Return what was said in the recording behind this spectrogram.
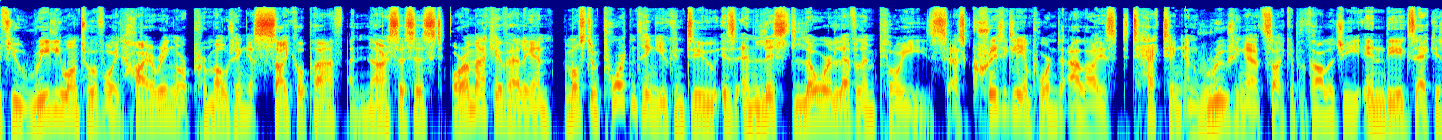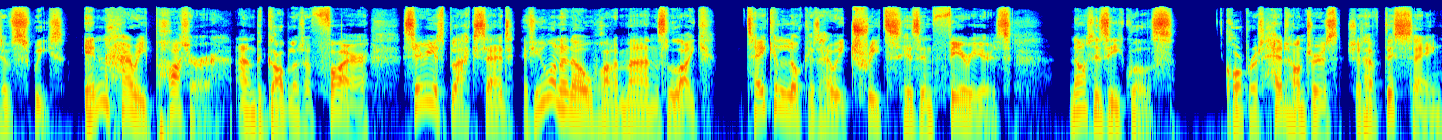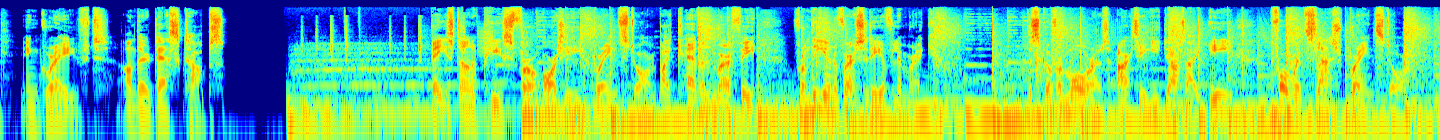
If you really want to avoid hiring or promoting a psychopath, a narcissist, or a Machiavellian, the most important thing you can do is enlist lower level employees as critically important allies detecting and rooting out psychopathology in the executive suite. In Harry Potter and the Goblet of Fire, Sirius Black said, If you want to know what a man's like, take a look at how he treats his inferiors, not his equals. Corporate headhunters should have this saying engraved on their desktops. Based on a piece for RTE Brainstorm by Kevin Murphy from the University of Limerick. Discover more at rte.ie forward slash brainstorm.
